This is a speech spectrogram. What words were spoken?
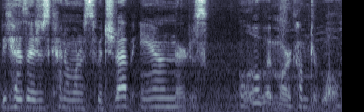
because I just kind of want to switch it up and they're just a little bit more comfortable.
